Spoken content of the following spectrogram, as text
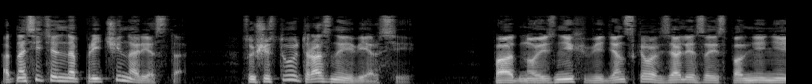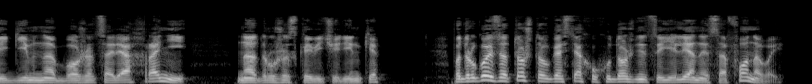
Относительно причин ареста существуют разные версии. По одной из них Введенского взяли за исполнение гимна «Боже царя храни» на дружеской вечеринке – по другой за то, что в гостях у художницы Елены Сафоновой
